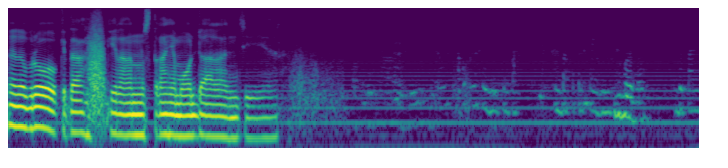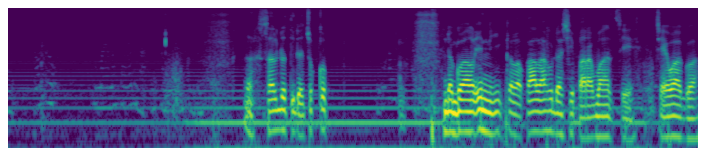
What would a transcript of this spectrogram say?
Halo bro, kita kehilangan setengahnya modal anjir. aku pernah kayak gini sumpah sumpah aku pernah kayak gini Gimana? depan kamu tahu namanya mas saya nggak yang sama Ah, saldo tidak cukup. Udah gua all ini kalau kalah udah sih parah banget sih. Cewa nah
